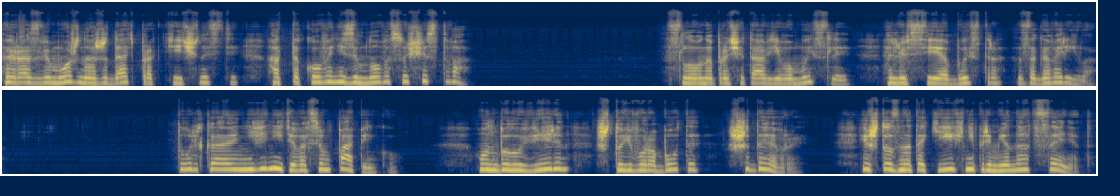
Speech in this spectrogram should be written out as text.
Разве можно ожидать практичности от такого неземного существа? Словно прочитав его мысли, Люсия быстро заговорила. «Только не вините во всем папеньку. Он был уверен, что его работы — шедевры, и что знатоки их непременно оценят.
